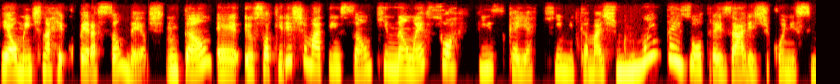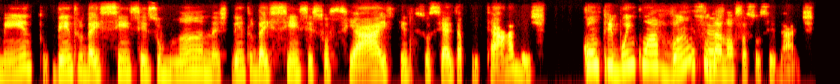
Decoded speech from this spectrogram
realmente na recuperação delas. Então, é, eu só queria chamar a atenção que não é só a física e a química, mas muitas outras áreas de conhecimento dentro das ciências humanas, dentro das ciências sociais, ciências sociais aplicadas, contribuem com o avanço da nossa sociedade.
